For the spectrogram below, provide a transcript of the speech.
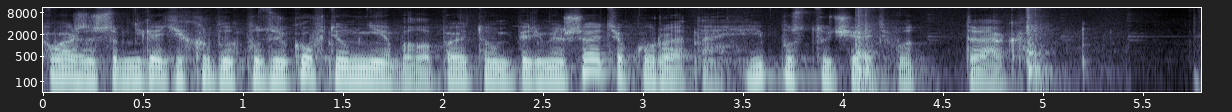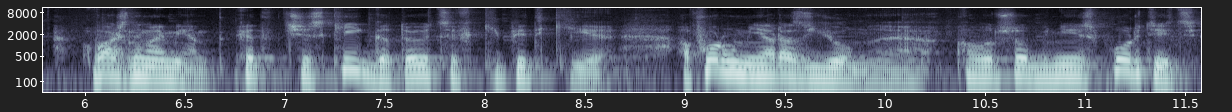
Важно, чтобы никаких крупных пузырьков в нем не было, поэтому перемешать аккуратно и постучать вот так. Важный момент. Этот чизкейк готовится в кипятке, а форма у меня разъемная. А вот чтобы не испортить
